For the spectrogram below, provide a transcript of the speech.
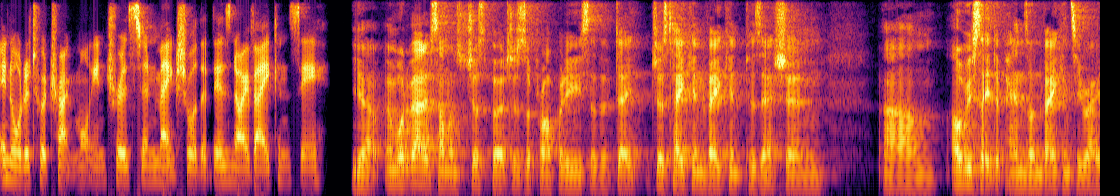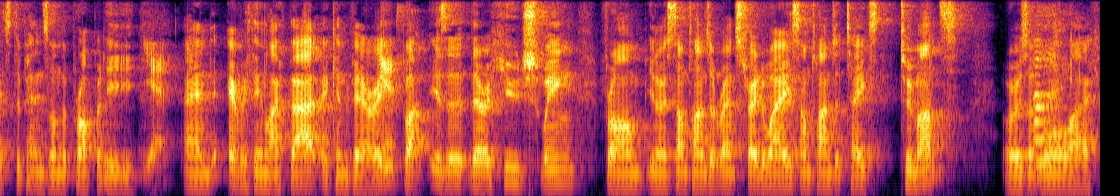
in order to attract more interest and make sure that there's no vacancy. Yeah. And what about if someone's just purchased a property, so they've just taken vacant possession? Um, obviously, it depends on vacancy rates, depends on the property, yeah. and everything like that. It can vary, yes. but is it, there a huge swing from you know sometimes it rents straight away, sometimes it takes two months? Or is it more uh, like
